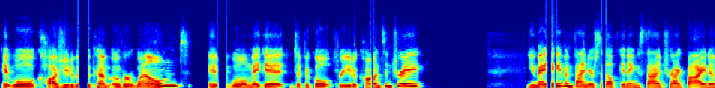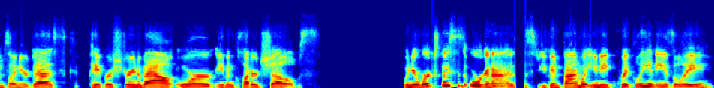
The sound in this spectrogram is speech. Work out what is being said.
It will cause you to become overwhelmed. It will make it difficult for you to concentrate. You may even find yourself getting sidetracked by items on your desk, paper strewn about, or even cluttered shelves. When your workspace is organized, you can find what you need quickly and easily,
